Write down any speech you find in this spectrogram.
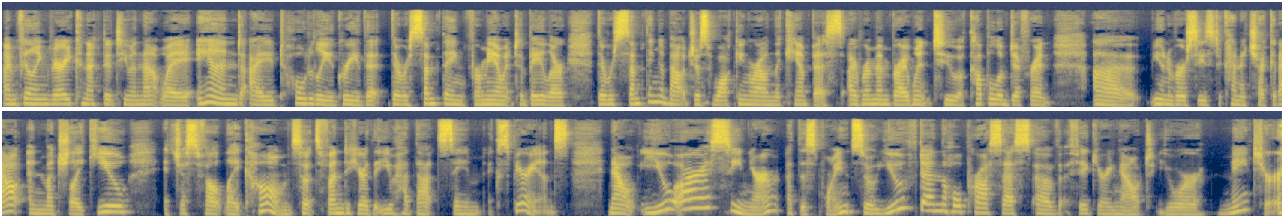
I'm feeling very connected to you in that way. And I totally agree that there was something for me. I went to Baylor. There was something about just walking around the campus. I remember I went to a couple of different uh, universities to kind of check it out. And much like you, it just felt like home. So it's fun to hear that you had that same experience. Now you are a senior at this point. So you've done the whole process process of figuring out your major.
